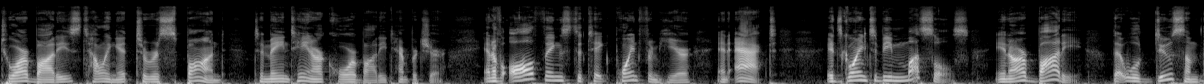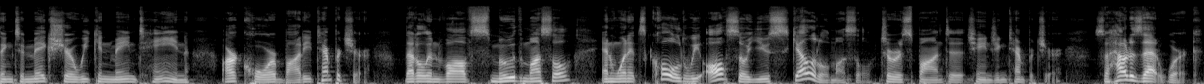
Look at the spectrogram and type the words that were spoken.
to our bodies telling it to respond to maintain our core body temperature. And of all things to take point from here and act, it's going to be muscles in our body that will do something to make sure we can maintain our core body temperature. That'll involve smooth muscle, and when it's cold, we also use skeletal muscle to respond to changing temperature. So, how does that work?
